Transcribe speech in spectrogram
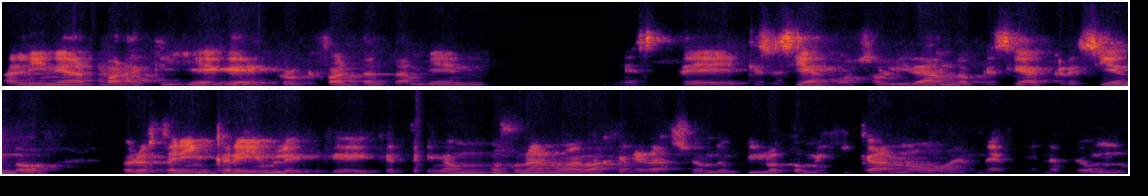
alinear para que llegue. Creo que faltan también este, que se siga consolidando, que siga creciendo, pero estaría increíble que, que tengamos una nueva generación de un piloto mexicano en, en F1.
